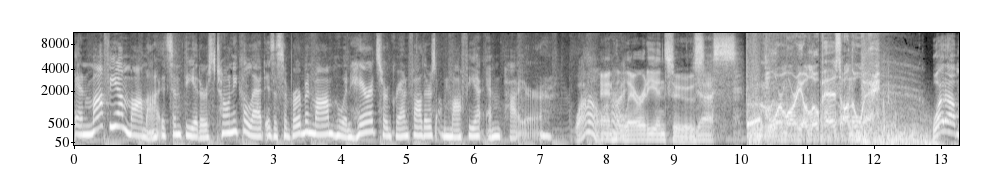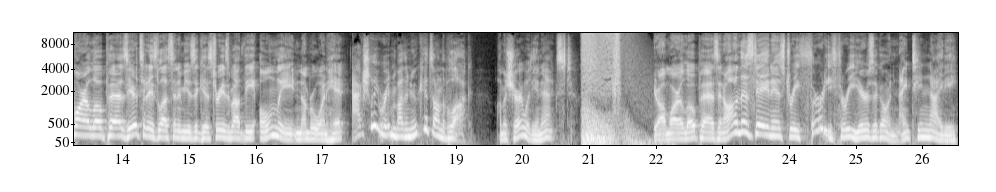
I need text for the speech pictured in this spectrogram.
And Mafia Mama, it's in theaters. Toni Collette is a suburban mom who inherits her grandfather's mafia empire. Wow. And all right. hilarity ensues. Yes. More Mario Lopez on the way. What up, Mario Lopez here. Today's lesson in music history is about the only number one hit actually written by the new kids on the block. I'm going to share it with you next. You're on Mario Lopez, and on this day in history, 33 years ago in 1990,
